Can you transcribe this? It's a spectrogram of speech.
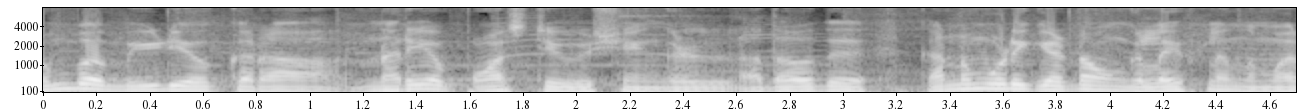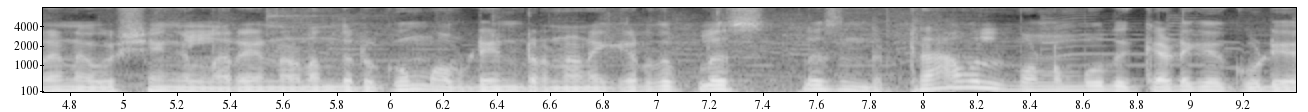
ரொம்ப மீடியோக்கராக நிறைய பாசிட்டிவ் விஷயங்கள் அதாவது கண்ணு மூடி கேட்டால் உங்கள் லைஃப்பில் இந்த மாதிரியான விஷயங்கள் நிறைய நடந்திருக்கும் அப்படின்ற நினைக்கிறது. ப்ளஸ் ப்ளஸ் இந்த ட்ராவல் பண்ணும்போது கிடைக்கக்கூடிய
